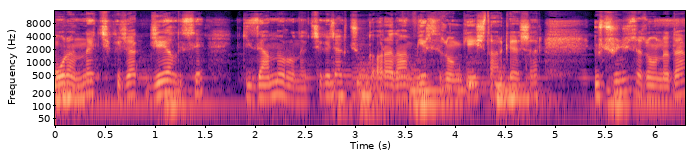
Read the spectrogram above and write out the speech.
oranına çıkacak. Jail ise gizemli oranına çıkacak çünkü aradan bir sezon geçti arkadaşlar. Üçüncü sezonda da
